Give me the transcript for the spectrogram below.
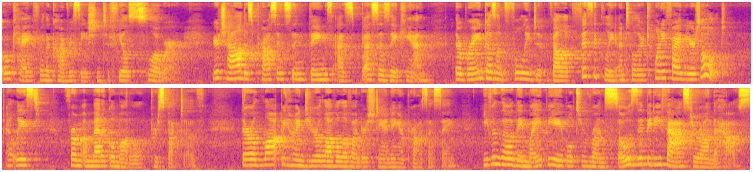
okay for the conversation to feel slower your child is processing things as best as they can. Their brain doesn't fully develop physically until they're 25 years old, at least from a medical model perspective. They're a lot behind your level of understanding and processing, even though they might be able to run so zippity fast around the house.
